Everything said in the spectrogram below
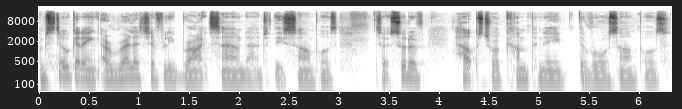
I'm still getting a relatively bright sound out of these samples. So it sort of helps to accompany the raw samples.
